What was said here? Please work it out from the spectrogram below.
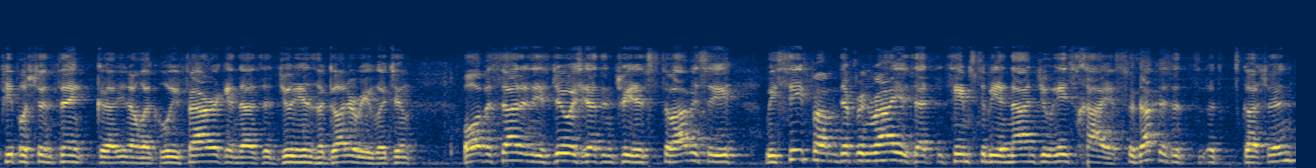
people shouldn't think, uh, you know, like Louis Farrakhan does that Judaism is a gutter religion. All of a sudden he's Jewish, he doesn't treat it. So obviously we see from different rayas that it seems to be a non-Jew is chayas. Tzedakah is a, a discussion,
